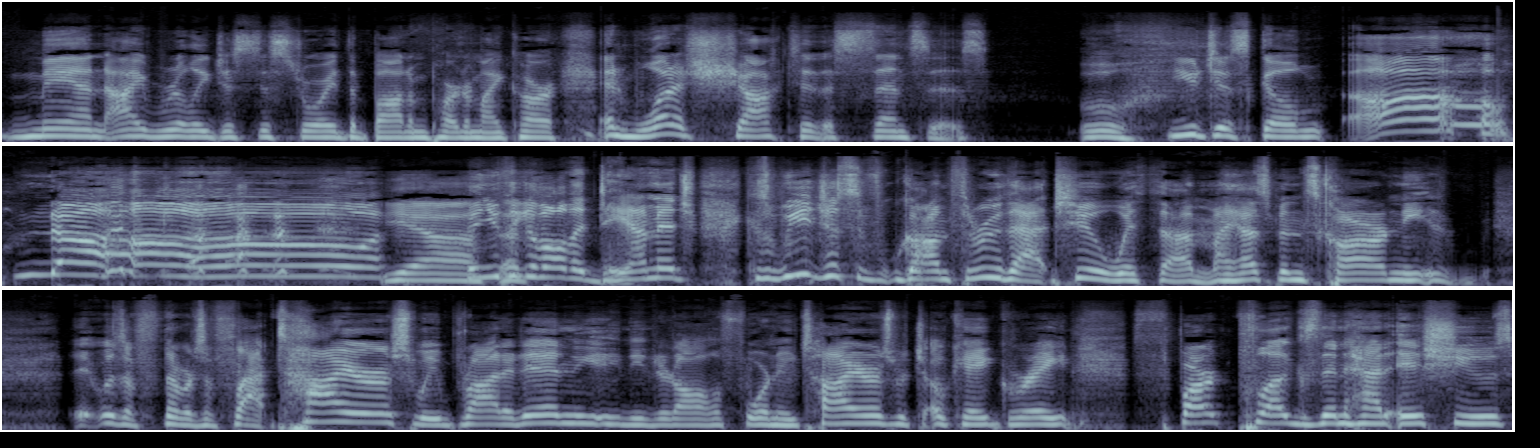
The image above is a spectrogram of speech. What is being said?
man, I really just destroyed the bottom part of my car. And what a shock to the senses! Oof. You just go, oh No. yeah. then you think of all the damage because we just have gone through that too with uh, my husband's car. Need, it was a there was a flat tire, so we brought it in. He needed all four new tires, which okay, great. Spark plugs then had issues.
